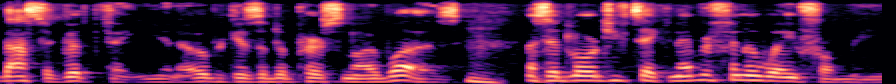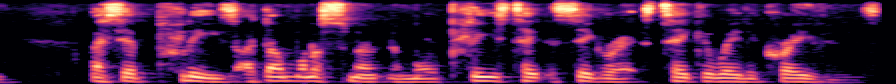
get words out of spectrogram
that's a good thing, you know, because of the person I was. Mm. I said, Lord, you've taken everything away from me. I said, please, I don't want to smoke no more. Please take the cigarettes, take away the cravings.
